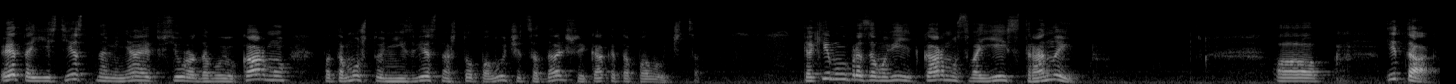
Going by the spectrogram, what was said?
это, естественно, меняет всю родовую карму, потому что неизвестно, что получится дальше и как это получится. Каким образом увидеть карму своей страны? А, итак,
